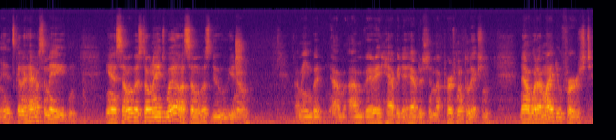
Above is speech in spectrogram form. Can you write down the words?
It's going to have some age. And, you know, some of us don't age well, some of us do, you know. I mean, but I'm, I'm very happy to have this in my personal collection. Now, what I might do first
